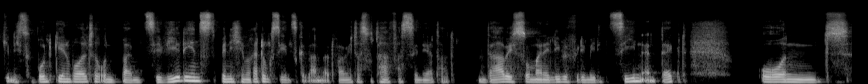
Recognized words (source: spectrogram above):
ich nicht zu bunt gehen wollte. Und beim Zivildienst bin ich im Rettungsdienst gelandet, weil mich das total fasziniert hat. Und da habe ich so meine Liebe für die Medizin entdeckt und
